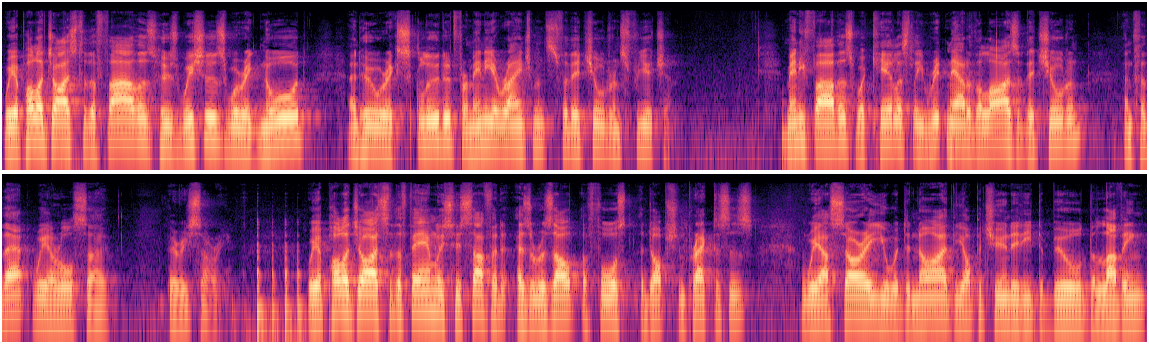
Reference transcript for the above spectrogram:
We apologise to the fathers whose wishes were ignored and who were excluded from any arrangements for their children's future. Many fathers were carelessly written out of the lives of their children, and for that we are also very sorry. We apologise to the families who suffered as a result of forced adoption practices. We are sorry you were denied the opportunity to build the loving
